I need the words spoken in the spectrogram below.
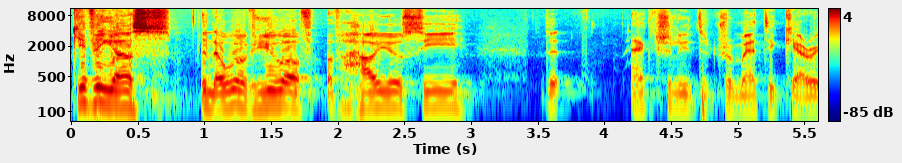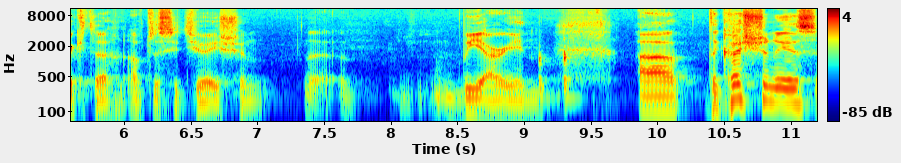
giving us an overview of, of how you see the, actually the dramatic character of the situation uh, we are in. Uh, the question is,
